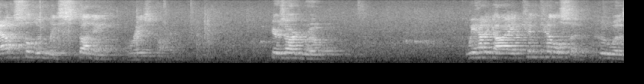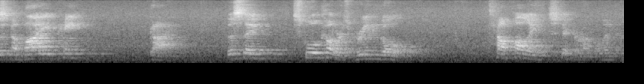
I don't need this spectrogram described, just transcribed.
Absolutely stunning race car. Here's our group. We had a guy, Ken Kettleson, who was a body paint guy. This thing, school colors, green and gold. Cal Poly sticker on the window.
